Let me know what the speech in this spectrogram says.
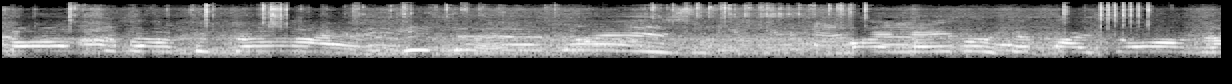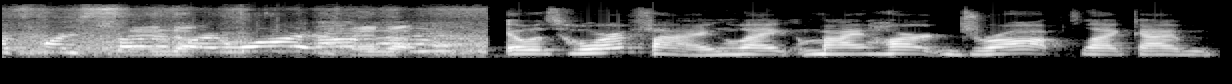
dog's about to die! Keep your hands Please! My neighbor hit my dog. That's my son and my wife. It was horrifying. Like my heart dropped. Like I'm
